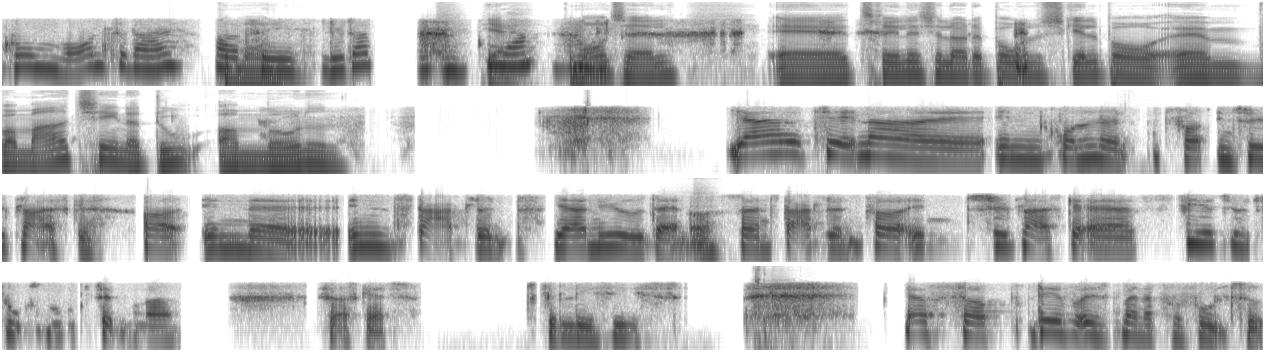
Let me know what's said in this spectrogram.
Godmorgen til dig og godmorgen. til lytter. godmorgen. Ja, godmorgen til alle. Uh, Trille Charlotte Bol Skjelborg, uh, hvor meget tjener du om måneden? Jeg tjener uh, en grundløn for en sygeplejerske og en, uh, en startløn. Jeg er nyuddannet, så en startløn for en sygeplejerske er 24.500 før skat, skal det lige siges. Jeg er så, det er, hvis man er på fuld tid.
